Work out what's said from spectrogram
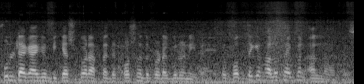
ফুল টাকা আগে বিকাশ করে আপনাদের পছন্দের প্রোডাক্টগুলো নেবেন। তো প্রত্যেকে ভালো থাকবেন, আল্লাহ হাফেজ।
